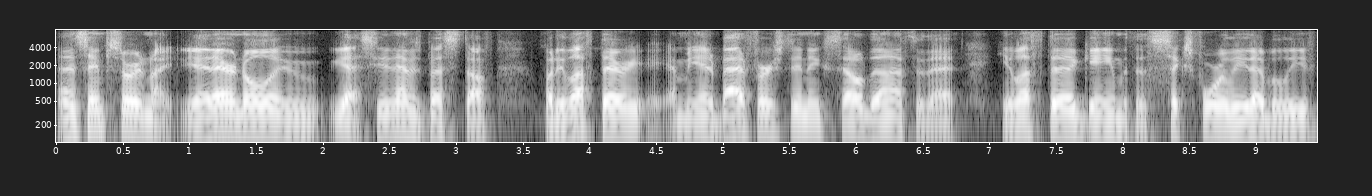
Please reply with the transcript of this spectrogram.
And the same story tonight. Yeah, Aaron Nola, who, yes, he didn't have his best stuff, but he left there. I mean, he had a bad first inning, settled down after that. He left the game with a 6 4 lead, I believe,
